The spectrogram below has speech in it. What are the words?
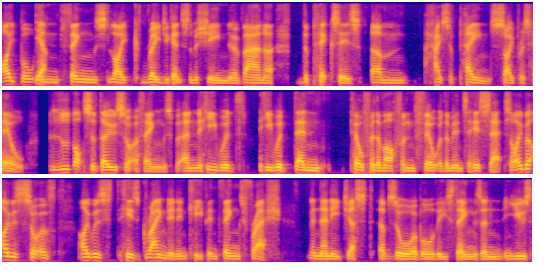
I bought Yeah. in things like Rage Against the Machine, Nirvana, The Pixies, um, House of Pain, Cypress Hill, lots of those sort of things. But and he would he would then pilfer them off and filter them into his set. So I, I was sort of I was his grounding in keeping things fresh. And then he'd just absorb all these things and use.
